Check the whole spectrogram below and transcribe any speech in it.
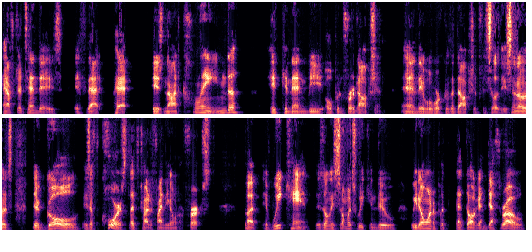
after 10 days, if that pet is not claimed it can then be open for adoption and they will work with adoption facilities. In other words, their goal is, of course, let's try to find the owner first. But if we can't, there's only so much we can do. We don't want to put that dog on death row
